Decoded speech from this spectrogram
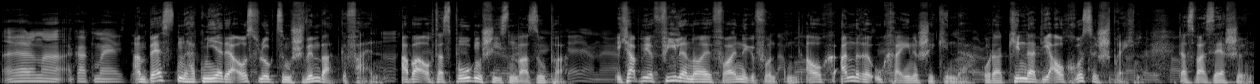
Am besten hat mir der Ausflug zum Schwimmbad gefallen. Aber auch das Bogenschießen war super. Ich habe hier viele neue Freunde gefunden, auch andere ukrainische Kinder oder Kinder, die auch Russisch sprechen. Das war sehr schön.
